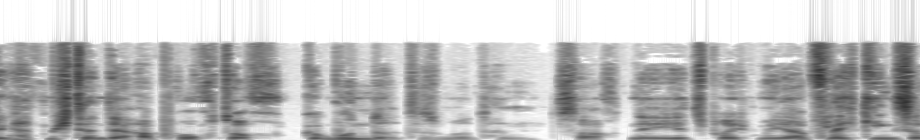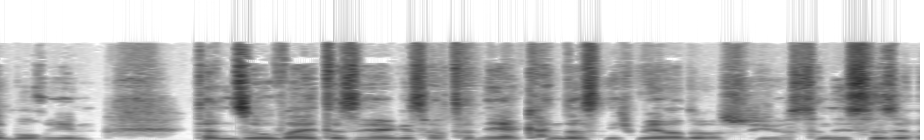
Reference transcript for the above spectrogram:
Deswegen hat mich dann der Abbruch doch gewundert, dass man dann sagt, nee, jetzt brechen wir ab. Vielleicht ging es aber auch ihm dann so weit, dass er gesagt hat, nee, er kann das nicht mehr oder was, dann ist das ja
